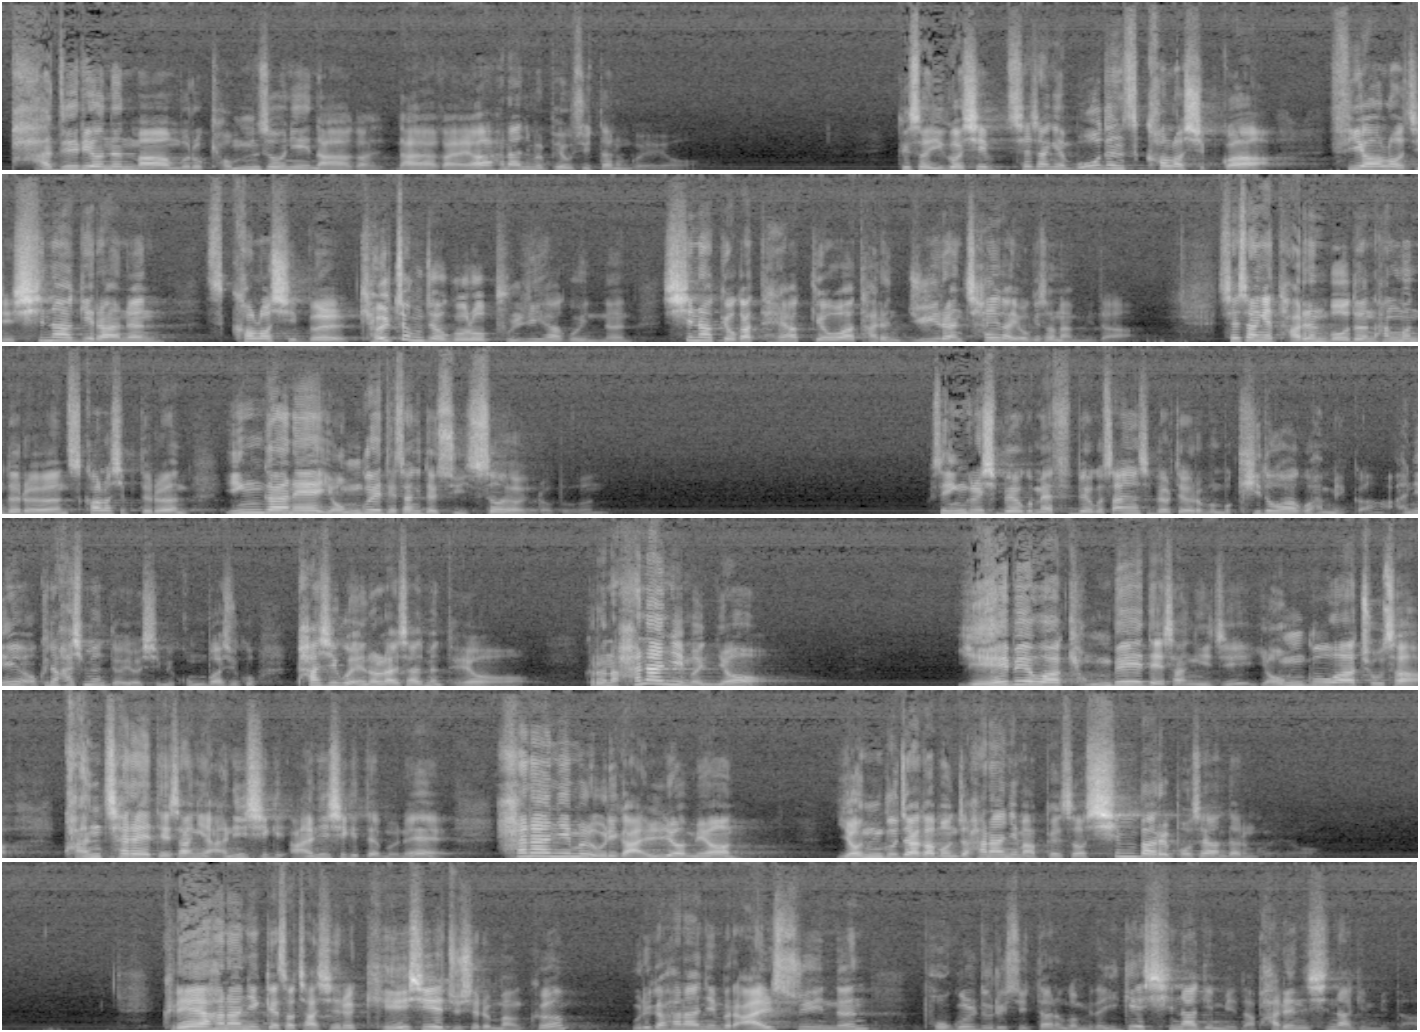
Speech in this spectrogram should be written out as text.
받으려는 마음으로 겸손히 나아가, 나아가야 하나님을 배울 수 있다는 거예요. 그래서 이것이 세상의 모든 스컬러십과 theology, 신학이라는 스컬러십을 결정적으로 분리하고 있는 신학교가 대학교와 다른 유일한 차이가 여기서 납니다. 세상의 다른 모든 학문들은 스컬러십들은 인간의 연구의 대상이 될 수 있어요, 여러분. 그래서 잉글리시 배우고 매스 배우고 사이언스 배울 때 여러분 뭐 기도하고 합니까? 아니에요. 그냥 하시면 돼요. 열심히 공부하시고 파시고 애널라이즈 하면 돼요. 그러나 하나님은요. 예배와 경배의 대상이지 연구와 조사, 관찰의 대상이 아니시기, 아니시기 때문에 하나님을 우리가 알려면 연구자가 먼저 하나님 앞에서 신발을 벗어야 한다는 거예요. 그래야 하나님께서 자신을 계시해 주시는 만큼 우리가 하나님을 알 수 있는 복을 누릴 수 있다는 겁니다. 이게 신학입니다. 바른 신학입니다.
